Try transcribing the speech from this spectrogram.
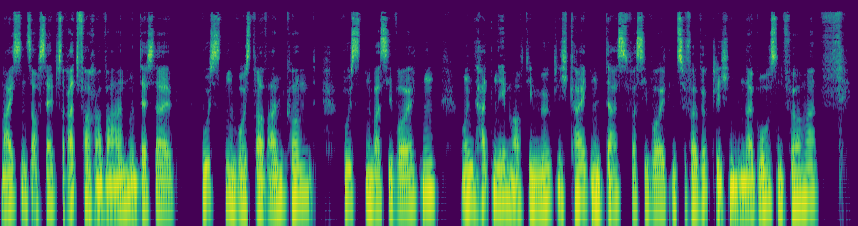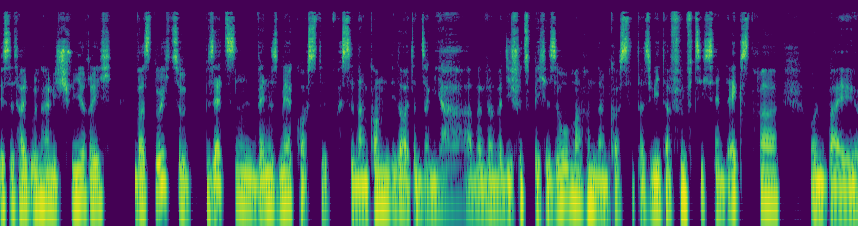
meistens auch selbst Radfahrer waren und deshalb wussten, wo es drauf ankommt, wussten, was sie wollten und hatten eben auch die Möglichkeiten, das, was sie wollten, zu verwirklichen. In einer großen Firma ist es halt unheimlich schwierig, was durchzusetzen, wenn es mehr kostet. Weißt du, dann kommen die Leute und sagen, ja, aber wenn wir die Schutzbleche so machen, dann kostet das wieder 50 Cent extra und bei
